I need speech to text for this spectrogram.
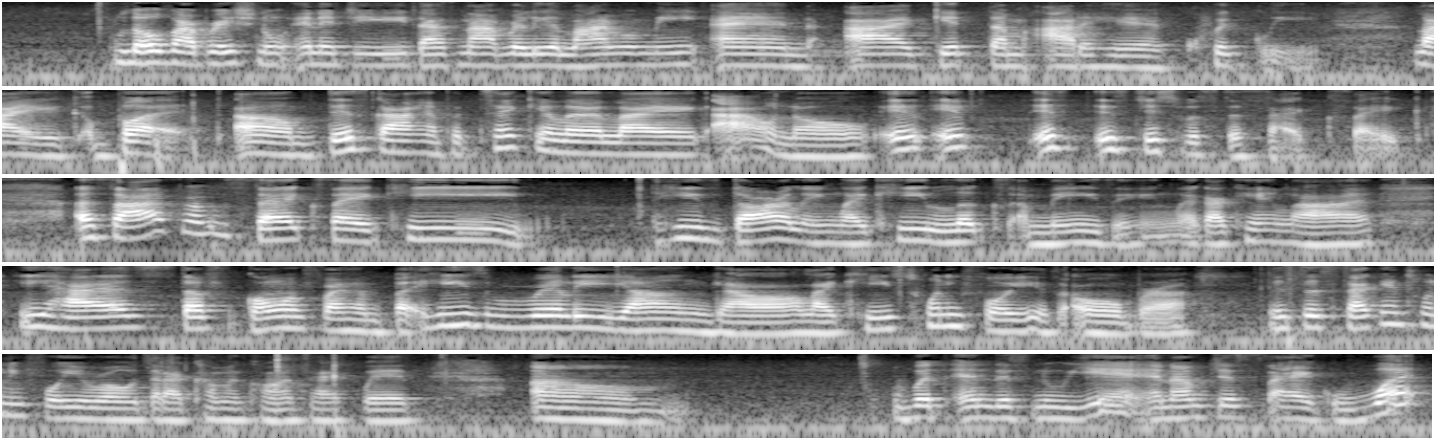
low vibrational energy that's not really aligned with me and I get them out of here quickly. Like, but um this guy in particular, like, I don't know. It it it it's just with the sex. Like aside from sex, like he he's darling like he looks amazing like i can't lie he has stuff going for him but he's really young y'all like he's 24 years old bruh it's the second 24 year old that I come in contact with um, within this new year. And I'm just like, what?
